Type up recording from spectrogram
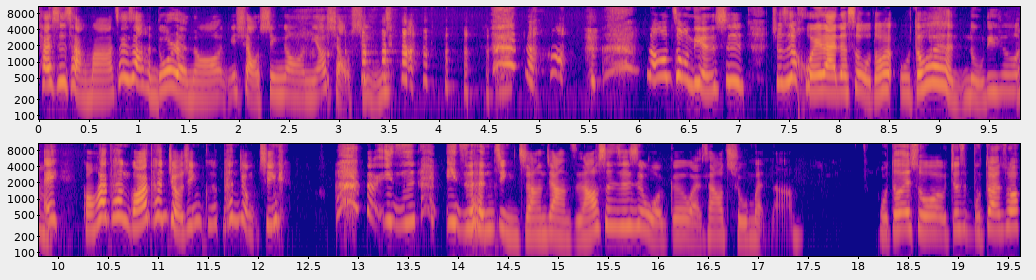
菜市场吗？菜市场很多人哦，你小心哦，你要小心。然后，然后重点是，就是回来的时候，我都会我都会很努力，就说嗯哎，赶、快喷，赶快喷酒精，喷酒精。一直一直很紧张这样子，然后甚至是我哥晚上要出门啊，我都会说，就是不断说，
